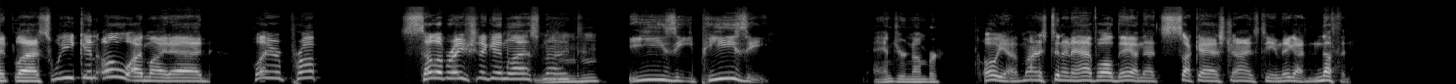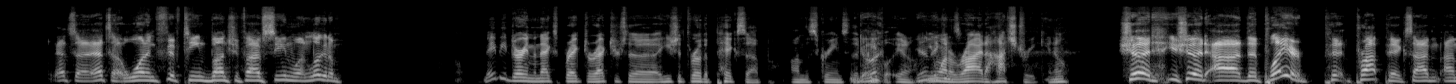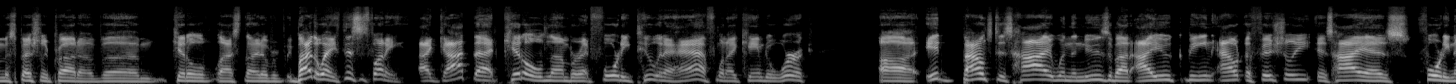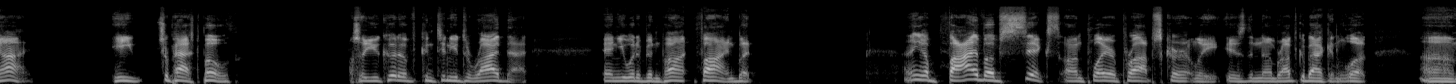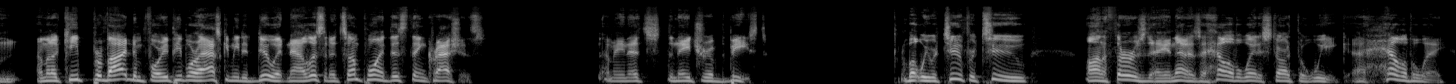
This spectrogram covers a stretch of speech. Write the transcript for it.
It last week, and oh, I might add, player prop celebration again last night. Mhm. Easy peasy. And your number. Oh yeah, minus 10 and a half all day on that suck ass Giants team. They got nothing. That's a that's a one in 15 bunch if I've seen one. Look at them. Maybe during the next break, director, uh, he should throw the picks up on the screen so that people, you know, Yeah, you want to ride a hot streak, you know? Should you should. Uh the player p- prop picks I'm I'm especially proud of um Kittle last night over by the way this is funny. I got that Kittle number at 42 and a half when I came to work. Uh it bounced as high when the news about Aiyuk being out officially as high as 49 he surpassed both. So you could have continued to ride that and you would have been fi- fine but I think I'm five of six on player props currently is the number. I have to go back and look. Um, I'm going to keep providing them for you. People are asking me to do it. Now, listen, at some point, this thing crashes. I mean, that's the nature of the beast. But we were two for two on a Thursday, and that is a hell of a way to start the week. A hell of a way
